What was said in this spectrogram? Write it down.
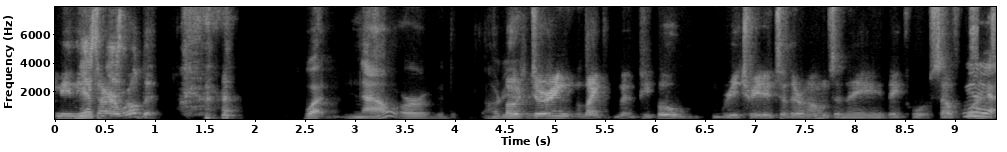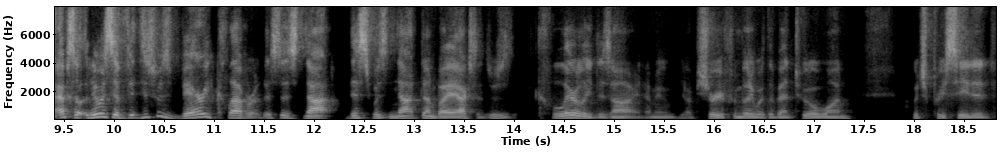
I mean, the entire world did. what now or? Oh, during like when people retreated to their homes and they they self yeah, yeah, absolutely. There was a this was very clever. This is not this was not done by accident. This was clearly designed. I mean, I'm sure you're familiar with Event 201, which preceded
